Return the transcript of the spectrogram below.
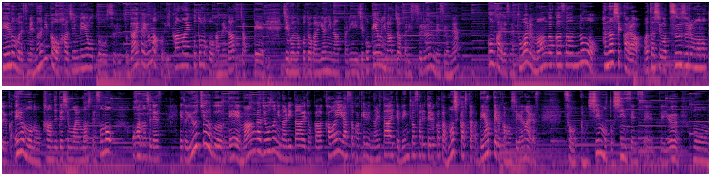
っていうのもですね何かを始めようとすると大体うまくいかないことの方が目立っちゃって自分のことが嫌になったり自己嫌悪になっちゃったりするんですよね。今回ですねとある漫画家さんの話から私は通ずるものというか得るものを感じてしまいましてそのお話です。えっと、YouTube で漫画上手になりたいとか可愛いイラスト描けるようになりたいって勉強されてる方はもしかしたら出会ってるかもしれないです。そうあの新本新先生っていうもう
